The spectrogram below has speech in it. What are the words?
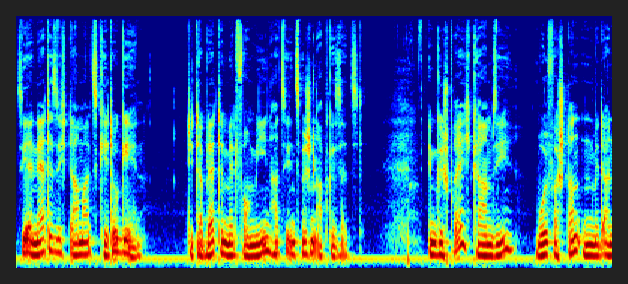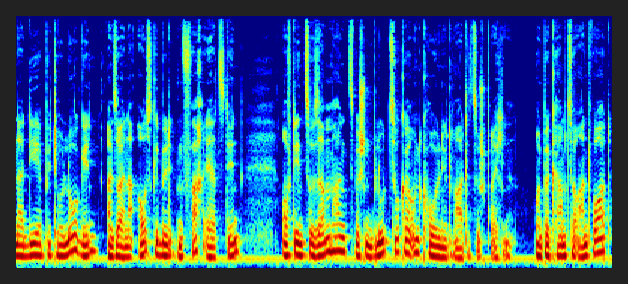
Sie ernährte sich damals ketogen. Die Tablette Metformin hat sie inzwischen abgesetzt. Im Gespräch kam sie, wohl verstanden mit einer Diabetologin, also einer ausgebildeten Fachärztin, auf den Zusammenhang zwischen Blutzucker und Kohlenhydrate zu sprechen und bekam zur Antwort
